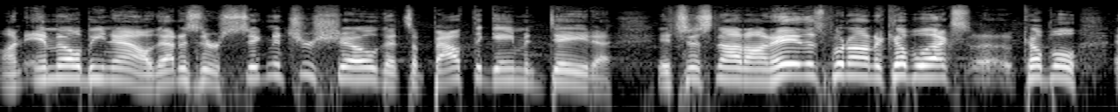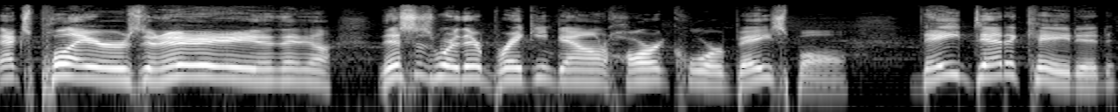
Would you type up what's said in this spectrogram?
on MLB Now. That is their signature show that's about the game and data. It's just not on, hey, let's put on a couple ex, a couple ex players and hey, and then uh, this is where they're breaking down hardcore baseball. They dedicated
